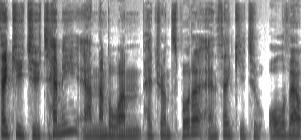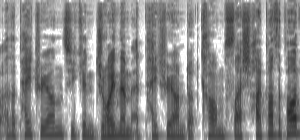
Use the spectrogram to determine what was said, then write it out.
Thank you to Tammy, our number one Patreon supporter, and thank you to all of our other Patreons. You can join them at patreon.com slash hypothepod.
